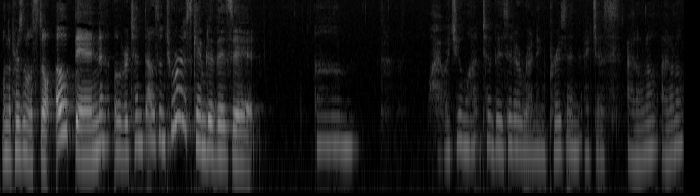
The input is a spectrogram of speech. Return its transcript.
when the prison was still open, over 10,000 tourists came to visit. Um, why would you want to visit a running prison? I just, I don't know. I don't know.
